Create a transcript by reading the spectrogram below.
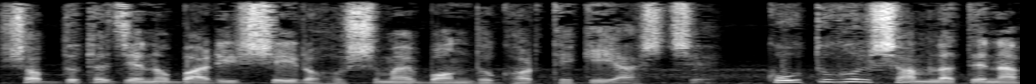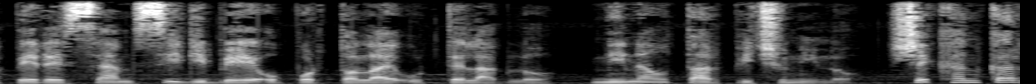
শব্দটা যেন বাড়ির সেই রহস্যময় বন্ধ ঘর থেকেই আসছে। কৌতূহল সামলাতে না পেরে স্যাম সিডি বেয়ে ওপর তলায় উঠতে লাগল। নিনাও তার পিছু নিল। সেখানকার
